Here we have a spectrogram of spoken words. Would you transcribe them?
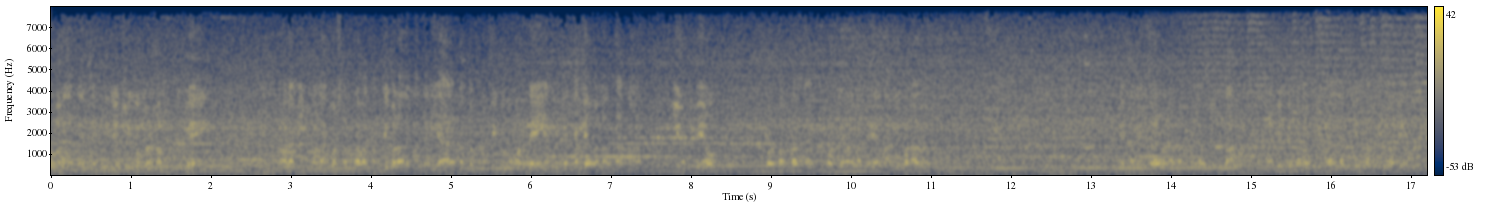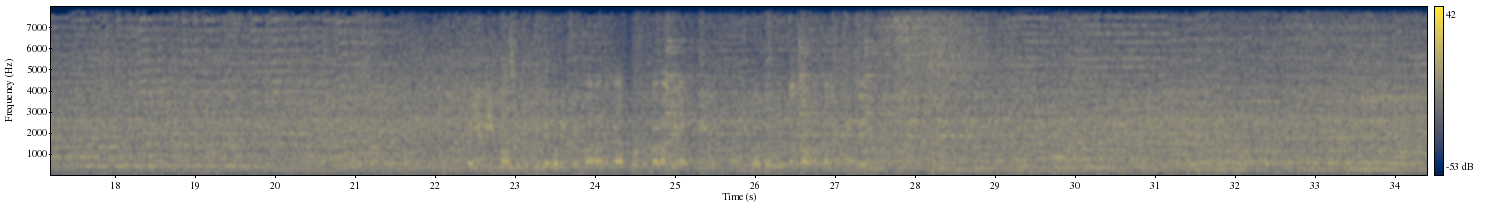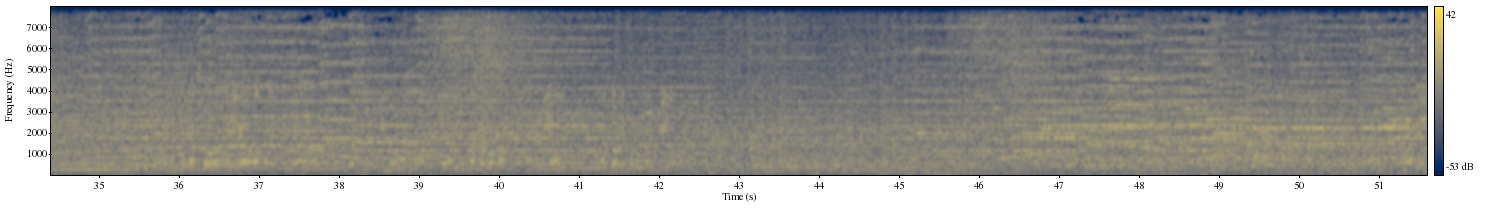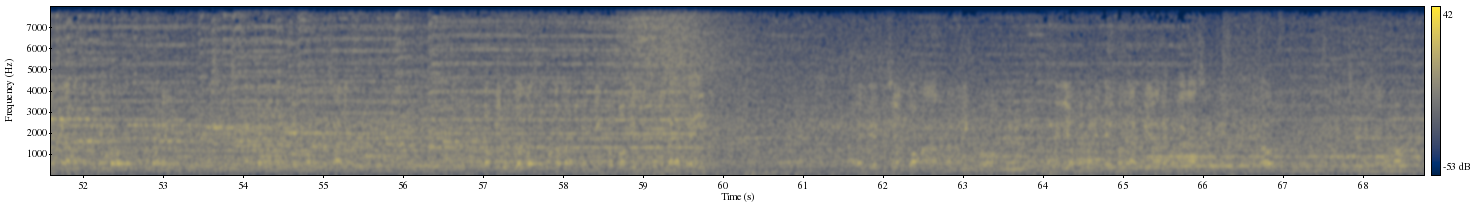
Al chicos, pero no os preocupéis. Ahora mismo la cosa está bastante igualada de material, tanto Francisco como Rey han intercambiado las damas y un peón. Por, por tema de material van igualados. Dejan entrar en una partida sin damas. Tendrán que empezar a utilizar las piezas menores. Rey Enigma se decide por empezar a atacar con su caballo y alfil. Parte del material, una torre por un alfil. Todavía le queda bastante tiempo a los jugadores, así que se están tomando el tiempo necesario. 2 minutos, 2 segundos para Francisco, 2.17 para Rey. A ver qué decisión toma Francisco. Decidió permanecer con el alfil en la diagonal a 7 F2, 7 F1.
